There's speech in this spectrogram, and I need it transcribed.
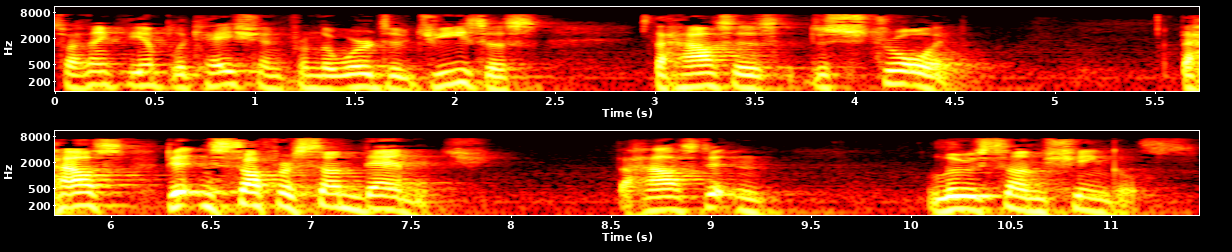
So I think the implication from the words of Jesus is the house is destroyed. The house didn't suffer some damage. The house didn't lose some shingles.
